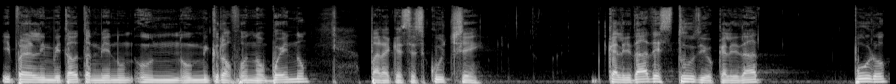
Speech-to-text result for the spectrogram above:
Y para el invitado también un, un, un micrófono bueno para que se escuche. Calidad de estudio, calidad puro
